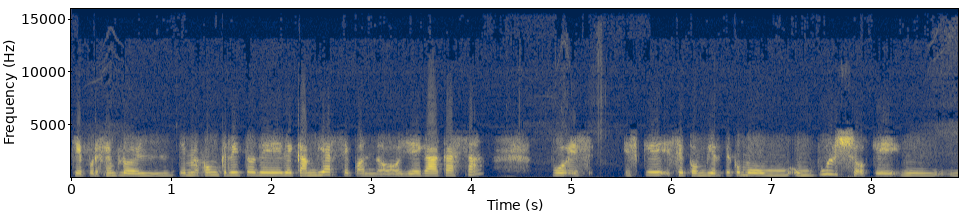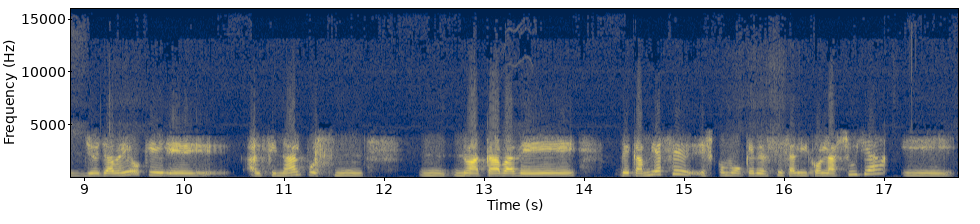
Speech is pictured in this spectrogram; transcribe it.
que, por ejemplo, el tema concreto de, cambiarse cuando llega a casa, pues es que se convierte como un, pulso que mm, yo ya veo que al final pues mm, no acaba de, cambiarse, es como quererse salir con la suya y,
